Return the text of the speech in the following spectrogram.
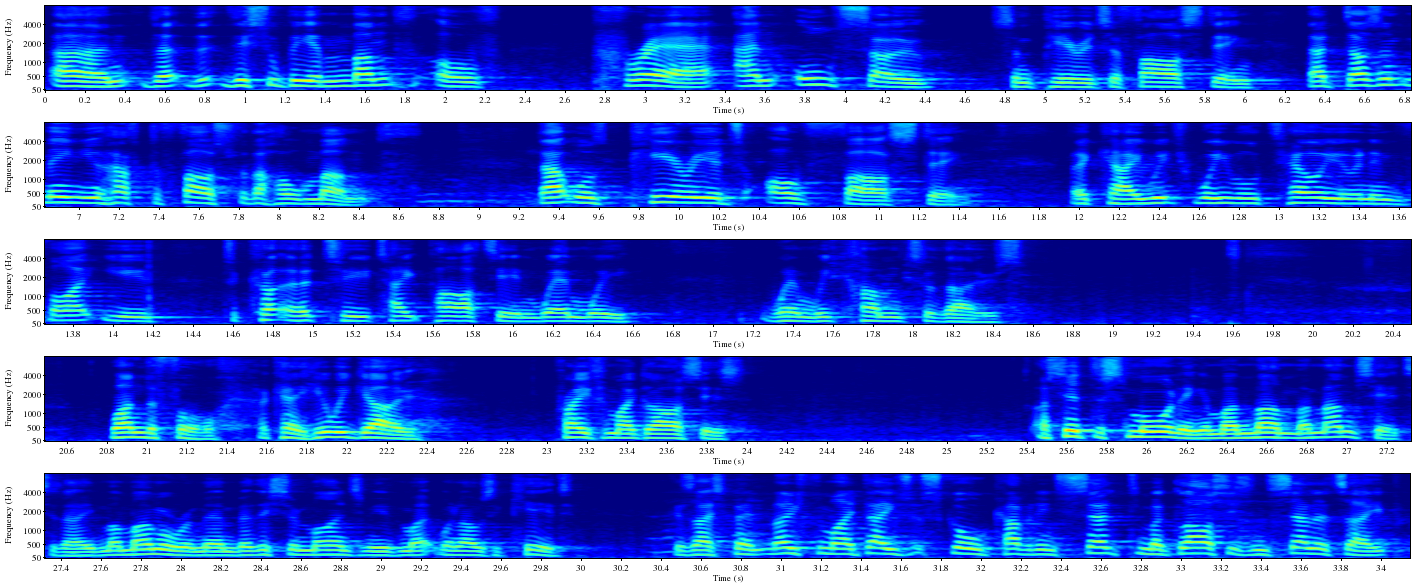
um, that th- this will be a month of prayer and also some periods of fasting. That doesn't mean you have to fast for the whole month. That was periods of fasting, okay, which we will tell you and invite you to, uh, to take part in when we, when we come to those. Wonderful. Okay, here we go. Pray for my glasses. I said this morning, and my mum, my mum's here today. My mum will remember. This reminds me of my, when I was a kid, because I spent most of my days at school covered in my glasses in sellotape.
